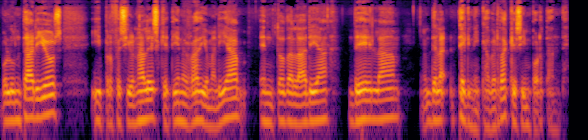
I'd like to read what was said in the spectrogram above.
voluntarios y profesionales que tiene Radio María en toda el área de la de la técnica, ¿verdad? Que es importante.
